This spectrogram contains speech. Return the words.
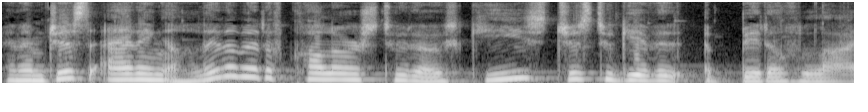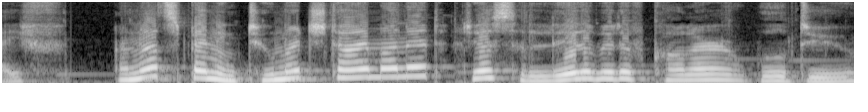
And I'm just adding a little bit of colors to those keys just to give it a bit of life. I'm not spending too much time on it, just a little bit of color will do.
